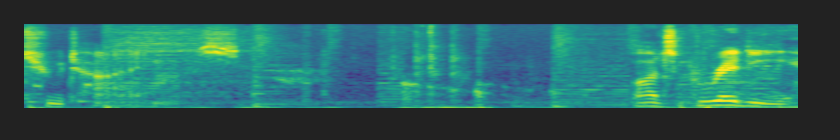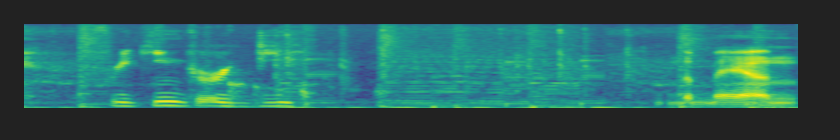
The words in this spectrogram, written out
two times. Oh, it's gritty. Freaking gritty. The man.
